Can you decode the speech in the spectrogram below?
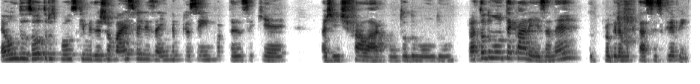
é um dos outros pontos que me deixou mais feliz ainda, porque eu sei a importância que é a gente falar com todo mundo, para todo mundo ter clareza, né, do programa que está se inscrevendo.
